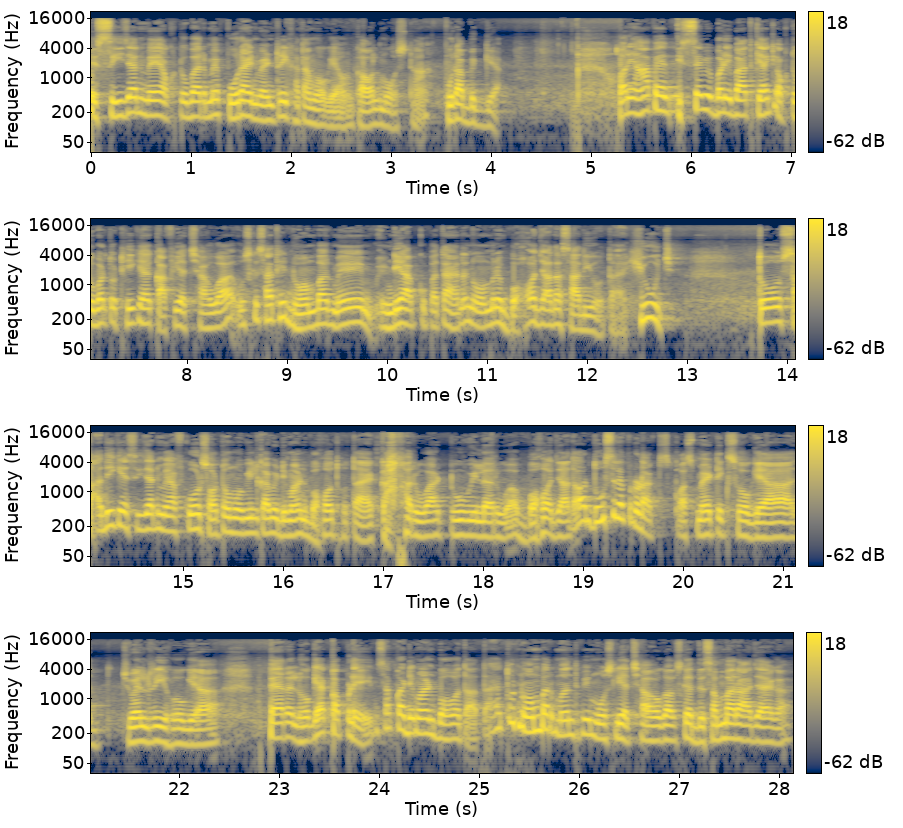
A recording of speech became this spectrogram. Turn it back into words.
इस सीज़न में, अक्टूबर में पूरा इन्वेंट्री ख़त्म हो गया उनका ऑलमोस्ट हाँ पूरा बिक गया। और यहाँ पे इससे भी बड़ी बात क्या है कि अक्टूबर तो ठीक है, काफ़ी अच्छा हुआ। उसके साथ ही नवंबर में इंडिया आपको पता है ना, नवंबर में बहुत ज़्यादा शादी होता है ह्यूज तो शादी के सीज़न में ऑफकोर्स ऑटोमोबाइल का भी डिमांड बहुत होता है कार हुआ टू व्हीलर हुआ, बहुत ज़्यादा। और दूसरे प्रोडक्ट्स कॉस्मेटिक्स हो गया ज्वेलरी हो गया पैरल हो गया, कपड़े, इन सब का डिमांड बहुत आता है। तो नवंबर मंथ भी मोस्टली अच्छा होगा, उसके दिसंबर आ जाएगा।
